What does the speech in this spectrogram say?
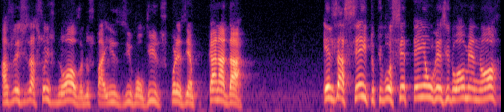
as legislações novas dos países desenvolvidos, por exemplo, Canadá, eles aceitam que você tenha um residual menor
